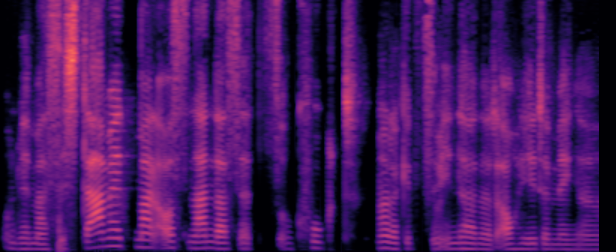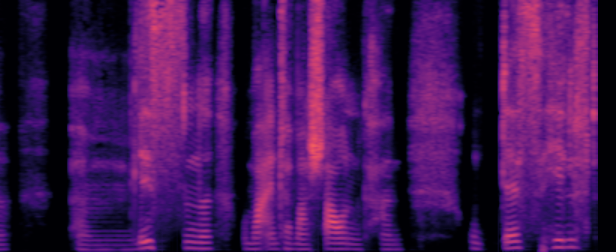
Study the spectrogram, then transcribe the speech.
Und wenn man sich damit mal auseinandersetzt und guckt, ne, da gibt es im Internet auch jede Menge ähm, Listen, wo man einfach mal schauen kann. Und das hilft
